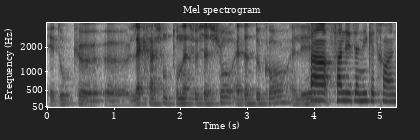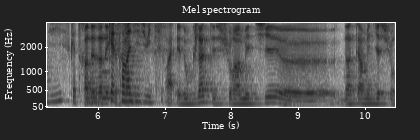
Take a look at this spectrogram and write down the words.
Et donc, euh, euh, la création de ton association, elle date de quand? Elle est... fin, fin des années 90, 90 Fin des années 98. Ouais. Et donc là, tu es sur un métier euh, d'intermédiation,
